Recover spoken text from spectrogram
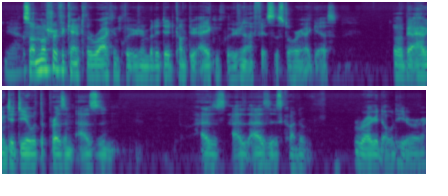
Yeah. So I'm not sure if it came to the right conclusion, but it did come to a conclusion that fits the story, I guess, of about having to deal with the present as an as as as this kind of rugged old hero,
